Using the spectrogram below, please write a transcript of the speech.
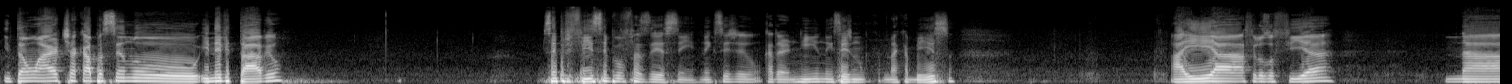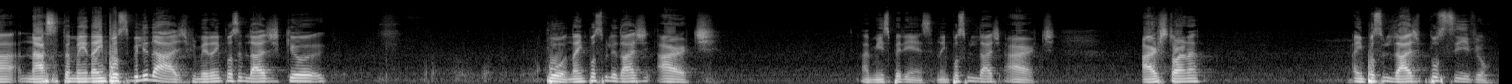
Então a arte acaba sendo inevitável. Sempre fiz, sempre vou fazer assim. Nem que seja um caderninho, nem que seja na cabeça. Aí a filosofia na- nasce também da impossibilidade. Primeiro a impossibilidade que eu. Pô, na impossibilidade, arte. A minha experiência. Na impossibilidade, arte. A arte torna a impossibilidade possível.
